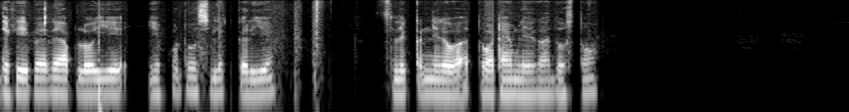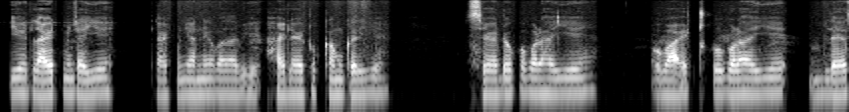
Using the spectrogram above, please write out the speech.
देखिए, पहले आप लोग ये ये फ़ोटो सिलेक्ट करिए। सिलेक्ट करने के बाद थोड़ा टाइम लगेगा दोस्तों। ये लाइट में जाइए। लाइट में जाने के बाद अब ये हाईलाइट को कम करिए। शेडो को बढ़ाइए। वाइट को बढ़ाइए। ब्लैक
